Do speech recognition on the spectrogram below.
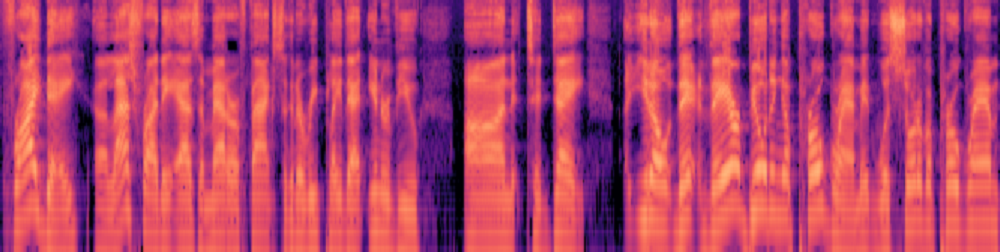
Friday, uh, last Friday, as a matter of fact. So, going to replay that interview on today. You know, they they are building a program. It was sort of a program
